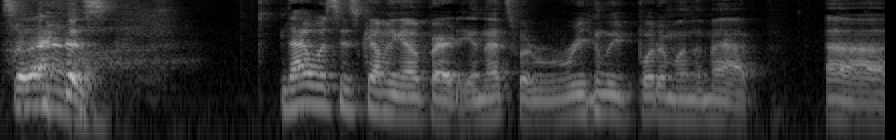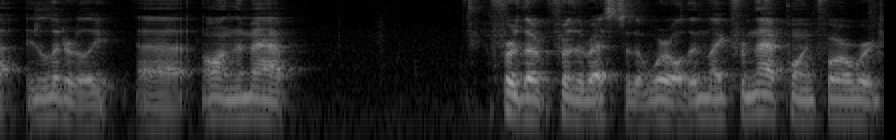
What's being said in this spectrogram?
so that ah. was that was his coming out party, and that's what really put him on the map. Uh, literally uh, on the map for the for the rest of the world. And like from that point forward,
